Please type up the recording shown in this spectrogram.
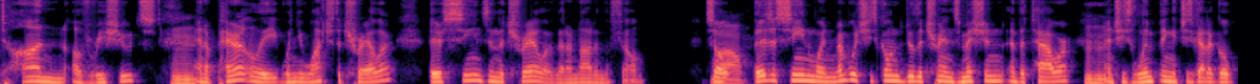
ton of reshoots, Mm. and apparently, when you watch the trailer, there's scenes in the trailer that are not in the film. So Wow. there's a scene when remember when she's going to do the transmission at the tower Mhm. and she's limping and she's got to go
